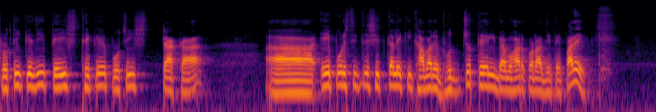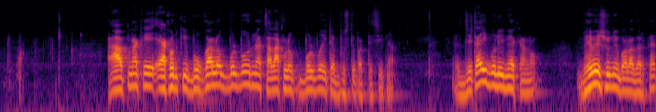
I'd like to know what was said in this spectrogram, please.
প্রতি কেজি তেইশ থেকে পঁচিশ টাকা। এই পরিস্থিতিতে শীতকালে কি খাবারে ভোজ্য তেল ব্যবহার করা যেতে পারে? আপনাকে এখন কি বোকা লোক বলব না চালাক লোক বলব এটা বুঝতে পারতেছি না। যেটাই বলি না কেন, ভেবে শুনে বলা দরকার।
